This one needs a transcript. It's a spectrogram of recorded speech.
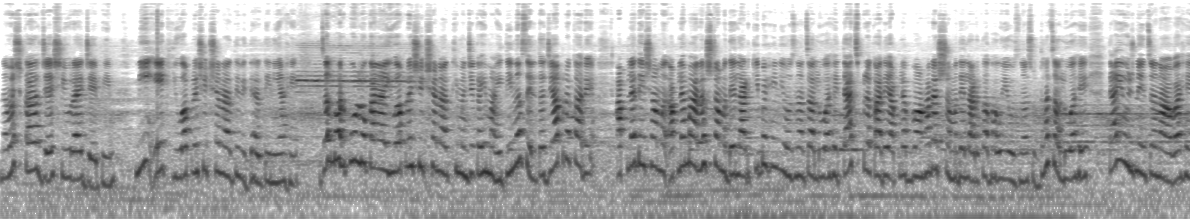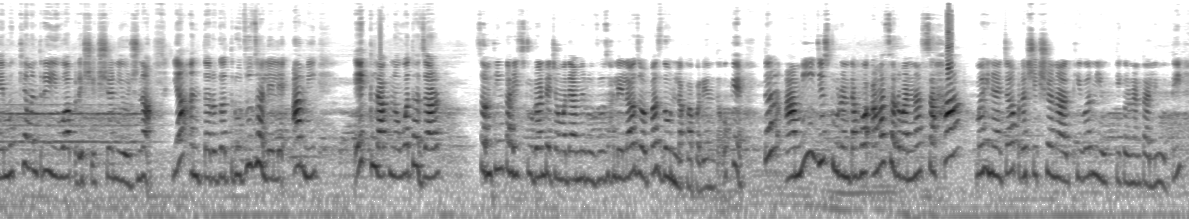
नमस्कार जय शिवराय जय भीम. मी एक युवा प्रशिक्षणार्थी विद्यार्थिनी आहे. जर भरपूर लोकांना युवा प्रशिक्षणार्थी म्हणजे काही माहिती नसेल तर ज्या प्रकारे आपल्या देशाम आपल्या महाराष्ट्रामध्ये लाडकी बहीण योजना चालू आहे त्याच प्रकारे आपल्या महाराष्ट्रामध्ये लाडका भाऊ योजनासुद्धा चालू आहे. त्या योजनेचं नाव आहे मुख्यमंत्री युवा प्रशिक्षण योजना. या अंतर्गत रुजू झालेले आम्ही एक लाख नव्वद हजार समथिंग काही स्टुडंट याच्यामध्ये आम्ही रुजू झालेला जवळपास दोन लाखापर्यंत ओके? तर आम्ही जे स्टुडंट आहोत आम्हा सर्वांना सहा महिन्याच्या प्रशिक्षणार्थीवर नियुक्ती करण्यात आली होती.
